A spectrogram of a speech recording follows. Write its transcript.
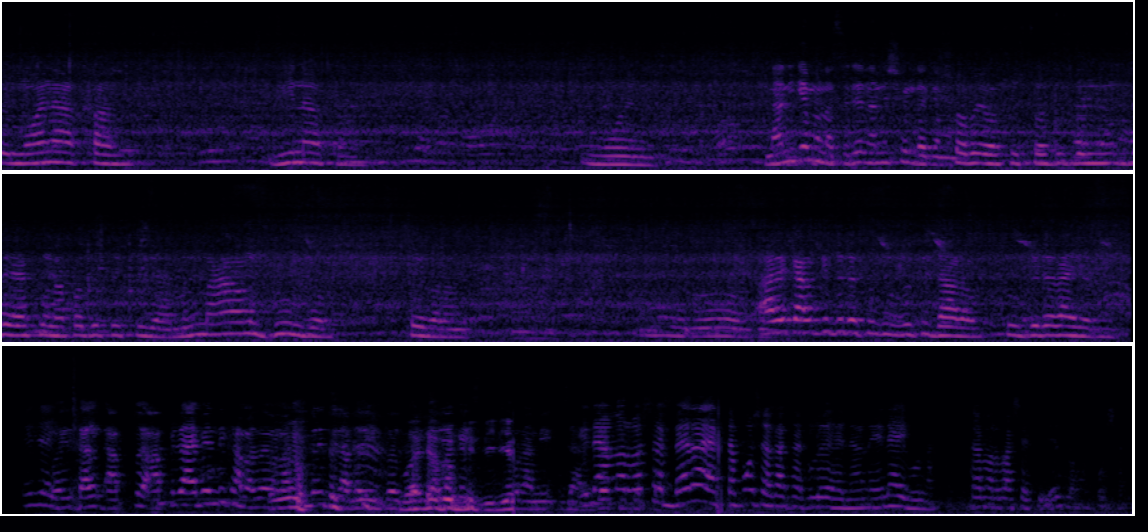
তো ময়না খান ভিনা খান। ময়না। নানি কেমন আছে রে? নানি শরীরটা কেমন? সবাই অসুস্থ অসুস্থের মধ্যে এখন আপাতত মানে মা অনেক দুর্বল। সেই বললাম আরে কালকে যেটা শুকনো বলছি দাঁড়াও পোশাক আশাক লয়ে হেন না। আমার বাসায় তুই পোশাক।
